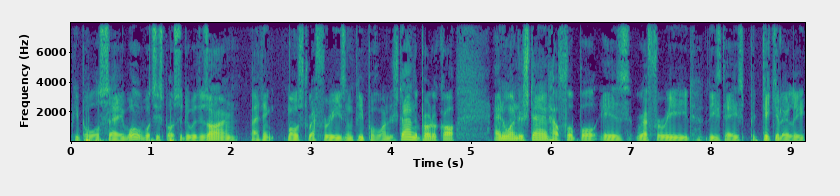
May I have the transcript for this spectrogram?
people will say, well, what's he supposed to do with his arm? I think most referees and people who understand the protocol and who understand how football is refereed these days, particularly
